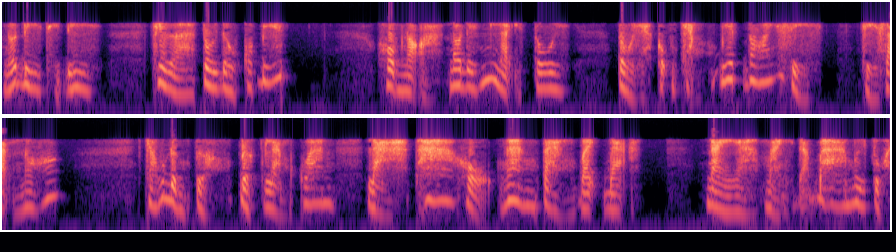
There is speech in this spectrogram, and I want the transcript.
nó đi thì đi, chứ à, tôi đâu có biết. Hôm nọ nó đến lạy tôi, tôi à, cũng chẳng biết nói gì, chỉ dặn nó. cháu đừng tưởng được làm quan là tha khổ ngang tàng bậy bạ. Này à, mày đã 30 tuổi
